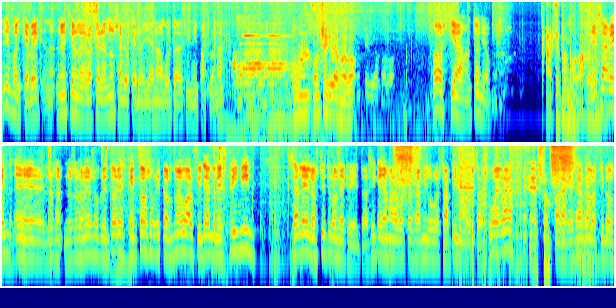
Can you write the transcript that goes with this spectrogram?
Sí, fue en Quebec. No, no hicieron el referéndum, salió que no, y ya no han vuelto a decir ni Pamplona. Un, un seguidor nuevo. Hostia, Antonio. A ver qué pongo. Pues ya saben, eh, los- nuestros amigos suscriptores, que todo suscriptor nuevo al final del streaming sale los títulos de crédito. Así que llamar a vuestros amigos, vuestra prima, vuestra suegra, Eso. para que salgan los títulos,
